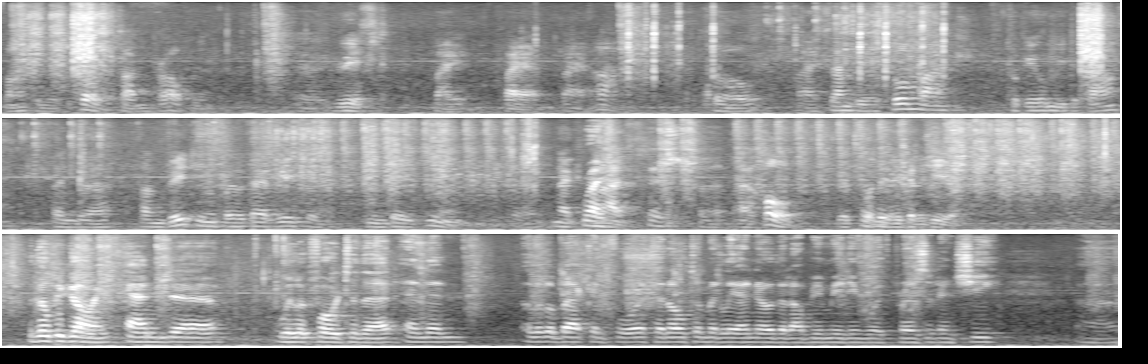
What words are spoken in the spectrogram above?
wants to solve some problem uh, raised by, by, by us. So I thank you so much to give me the chance, and uh, I'm waiting for your delegation in Beijing uh, next Right, month. yes. Uh, I hope we could make a deal. They'll be going, and uh, we look forward to that. And then a little back and forth, and ultimately, I know that I'll be meeting with President Xi, uh,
